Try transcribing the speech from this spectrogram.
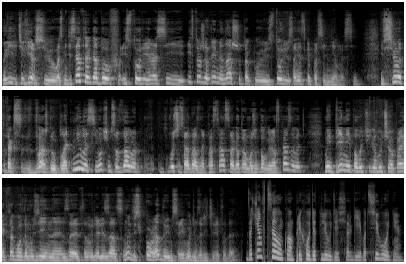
Вы видите версию 80-х годов истории России и в то же время нашу такую историю советской повседневности. И все это так дважды уплотнилось и, в общем, создало очень своеобразное пространство, о котором можно долго рассказывать. Мы премии получили лучшего проекта года музейная за эту реализацию. Ну и до сих пор радуемся и водим зрителей туда. Зачем в целом к вам приходят люди, Сергей, вот сегодня,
